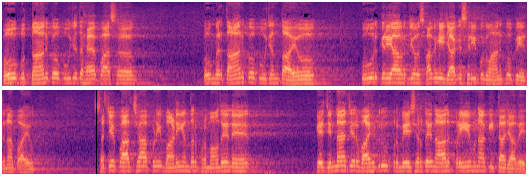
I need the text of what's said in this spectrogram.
ਕੋ ਬੁਤਾਨ ਕੋ ਪੂਜਤ ਹੈ ਪਾਸ ਕੋ ਮਿਰਤਾਨ ਕੋ ਪੂਜਨ ਧਾਇਓ, ਕੂਰ ਕਿਰਿਆ ਉਰਜੋ ਸਭ ਹੀ ਜਗ ਸ੍ਰੀ ਭਗਵਾਨ ਕੋ ਭੇਦ ਨਾ ਪਾਇਓ। ਸੱਚੇ ਪਾਤਸ਼ਾਹ ਆਪਣੀ ਬਾਣੀ ਅੰਦਰ ਫਰਮਾਉਂਦੇ ਨੇ ਕਿ ਜਿੰਨਾ ਚਿਰ ਵਾਹਿਗੁਰੂ ਪਰਮੇਸ਼ਰ ਦੇ ਨਾਲ ਪ੍ਰੇਮ ਨਾ ਕੀਤਾ ਜਾਵੇ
